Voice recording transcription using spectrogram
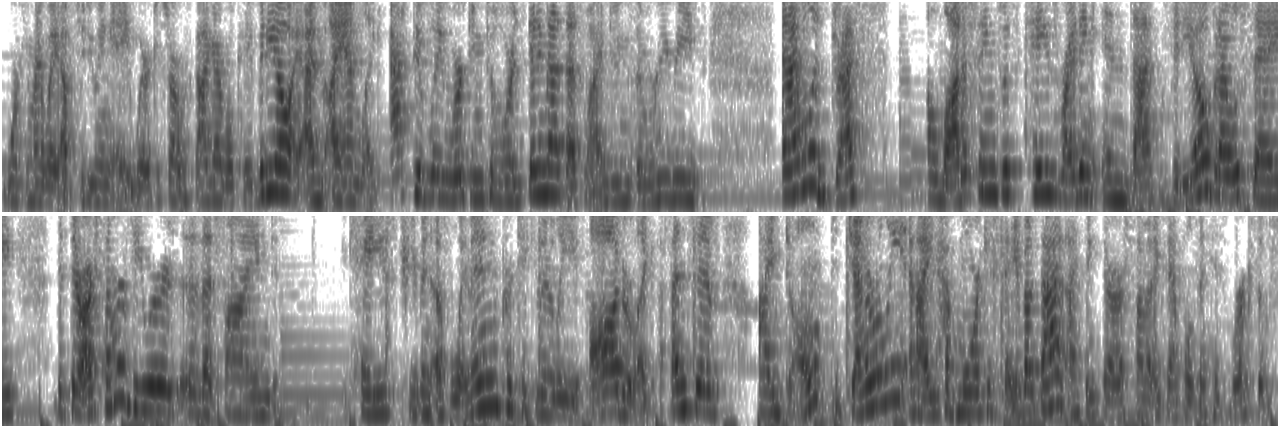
working my way up to doing a where to start with Guy Gavriel Kay video. I, I'm, I am like actively working towards getting that. That's why I'm doing some rereads. And I will address a lot of things with Kay's writing in that video, but I will say that there are some reviewers that find Kay's treatment of women particularly odd or like offensive. I don't generally, and I have more to say about that. I think there are some examples in his works of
